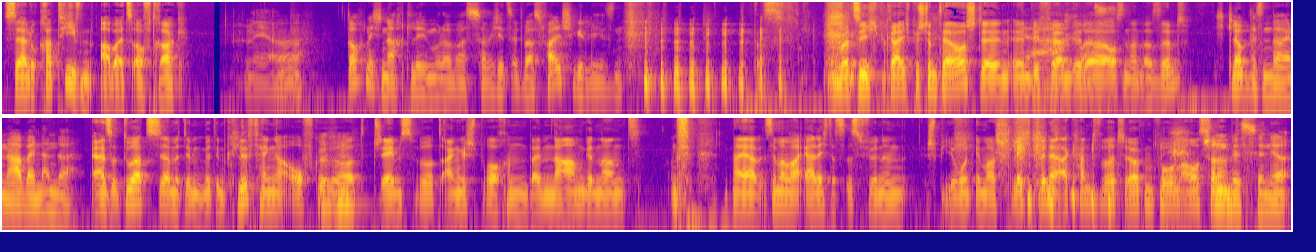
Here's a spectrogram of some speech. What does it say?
sehr lukrativen Arbeitsauftrag. Ja, doch nicht Nachtleben oder was? Habe ich jetzt etwas Falsche gelesen? das wird sich gleich bestimmt herausstellen, inwiefern ja, wir da auseinander sind. Ich glaube, wir sind da nah beieinander. Also, du hast ja mit dem, mit dem Cliffhanger aufgehört. Mhm. James wird angesprochen, beim Namen genannt. Und naja, sind wir mal ehrlich, das ist für einen Spion immer schlecht, wenn er erkannt wird irgendwo im Ausland. Schon ein bisschen, ja.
